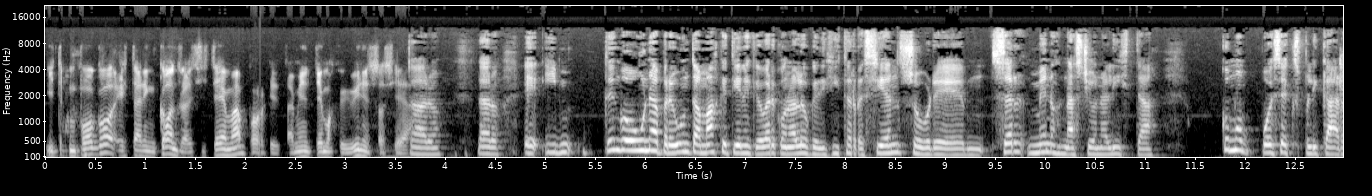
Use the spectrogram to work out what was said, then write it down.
y tampoco estar en contra del sistema, porque también tenemos que vivir en sociedad. Claro, claro. Eh, y tengo una pregunta más que tiene que ver con algo que dijiste recién sobre mm, ser menos nacionalista. ¿Cómo puedes explicar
